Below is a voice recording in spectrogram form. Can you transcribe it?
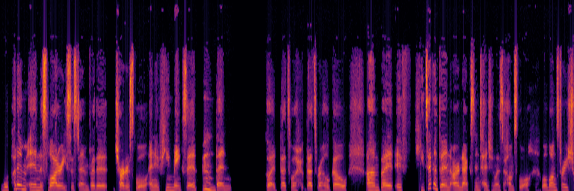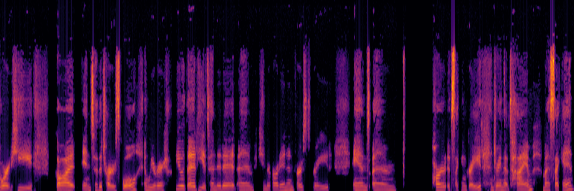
we'll put him in this lottery system for the charter school, and if he makes it, then good. That's where that's where he'll go. Um, but if he didn't, then our next intention was to homeschool. Well, long story short, he got into the charter school, and we were very happy with it. He attended it um, kindergarten and first grade, and um, part of second grade. And during that time, my second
